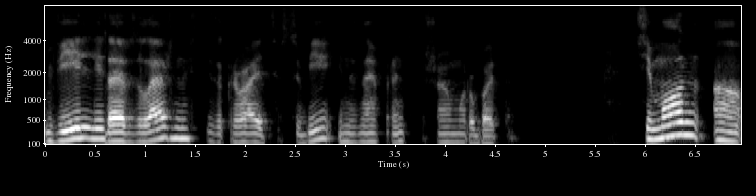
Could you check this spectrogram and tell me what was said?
Віллі де в залежності, закривається в собі і не знає, в принципі, що йому робити. Сімон а,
